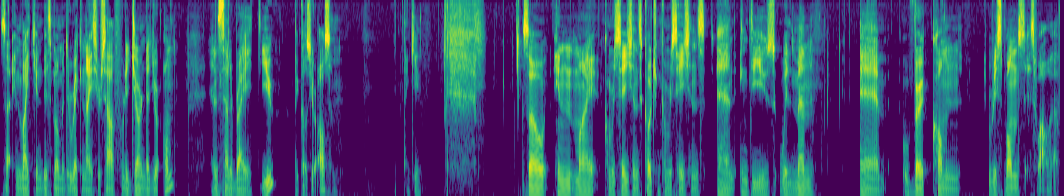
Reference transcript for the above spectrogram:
So I invite you in this moment to recognize yourself for the journey that you're on and celebrate you because you're awesome. Thank you. So, in my conversations, coaching conversations, and interviews with men, um, very common response is wow it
